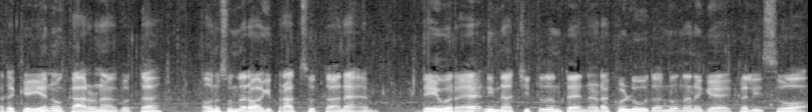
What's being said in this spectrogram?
ಅದಕ್ಕೆ ಏನು ಕಾರಣ ಗೊತ್ತಾ? ಅವನು ಸುಂದರವಾಗಿ ಪ್ರಾರ್ಥಿಸುತ್ತಾನೆ. ದೇವರೇ, ನಿನ್ನ ಚಿತ್ತದಂತೆ ನಡಕೊಳ್ಳುವುದನ್ನು ನನಗೆ ಕಲಿಸು.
